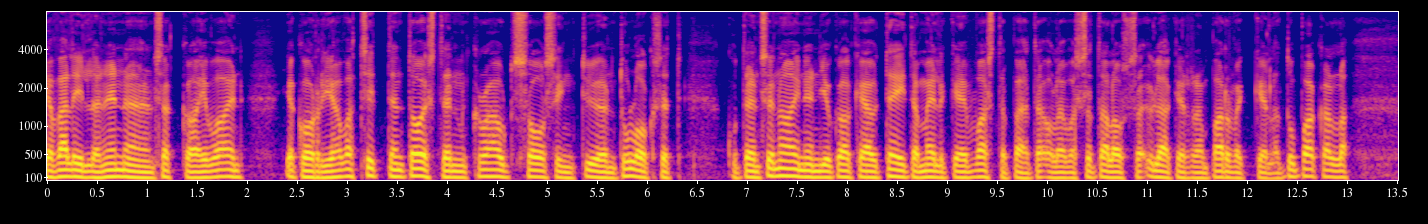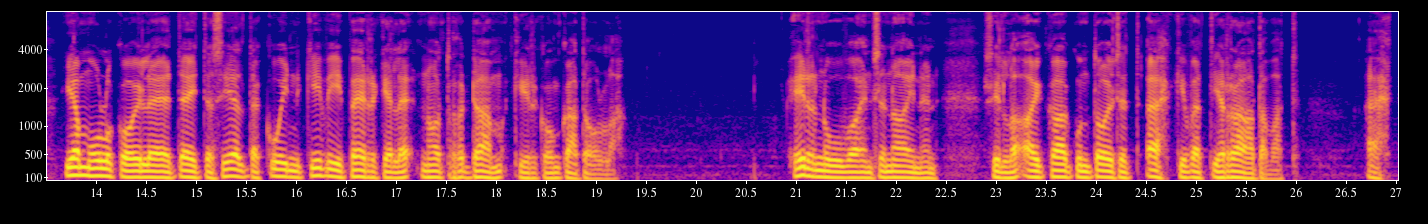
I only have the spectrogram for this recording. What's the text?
ja välillä nenäänsä kaivaen ja korjaavat sitten toisten crowdsourcing-työn tulokset – kuten se nainen, joka käy teitä melkein vastapäätä olevassa talossa yläkerran parvekkeella tupakalla ja mulkoilee teitä sieltä kuin kivi perkele Notre Dame-kirkon katolla. Hirnuu vain se nainen, sillä aikaa kun toiset ähkivät ja raatavat. Ähk,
